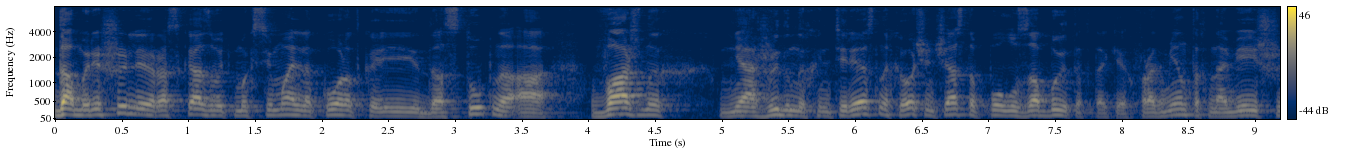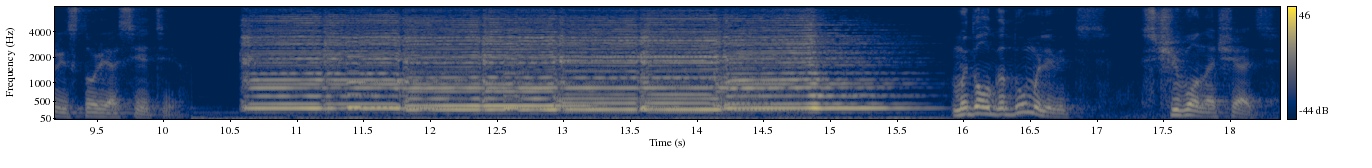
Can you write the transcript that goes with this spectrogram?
Да, мы решили рассказывать максимально коротко и доступно о важных, неожиданных, интересных и очень часто полузабытых таких фрагментах новейшей истории Осетии. Мы долго думали ведь, с чего начать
